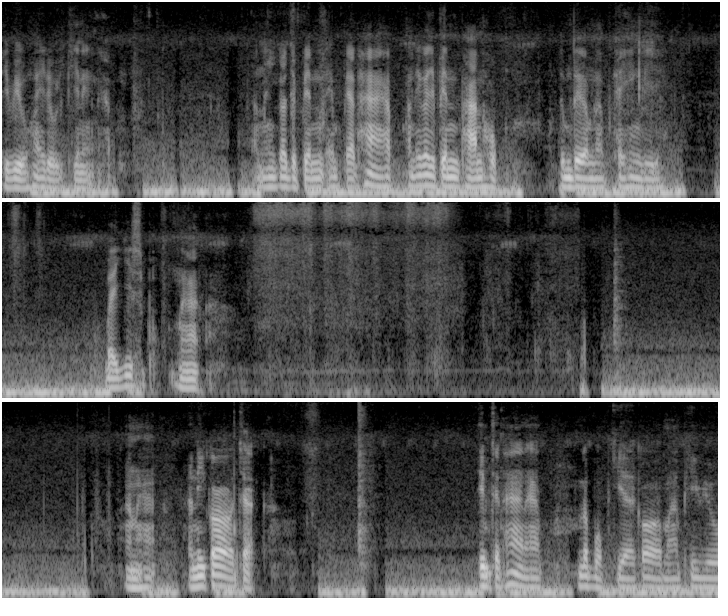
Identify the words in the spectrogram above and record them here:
รีวิวให้ดูอีกทีหนึ่งนะครับ อันนี้ก็จะเป็น M85 ครับ อันนี้ก็จะเป็นพานหกเดิมๆนะครับใครเฮงดี ใบยี่สิบหกนะฮะอันนะฮะอันนี้ก็จะ M75 นะครับ ระบบเกียร์ก็มาพรีวิว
